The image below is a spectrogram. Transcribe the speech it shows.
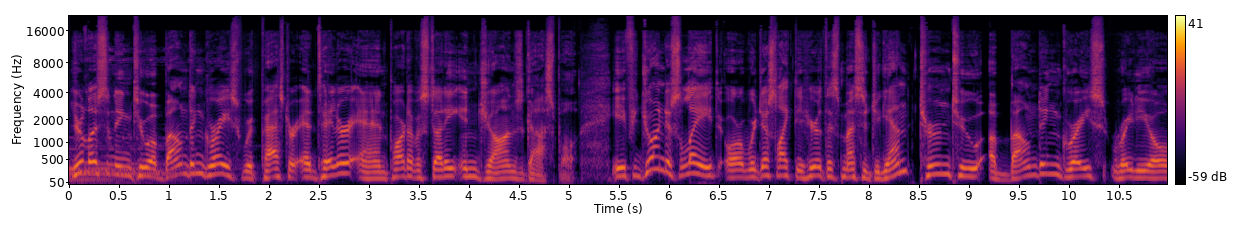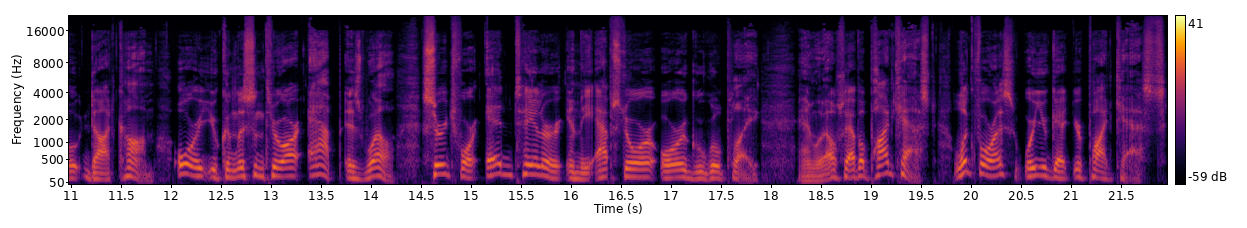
You're listening to Abounding Grace with Pastor Ed Taylor and part of a study in John's Gospel. If you joined us late or would just like to hear this message again, turn to aboundinggraceradio.com or you can listen through our app as well. Search for Ed Taylor in the App Store or Google Play. And we also have a podcast. Look for us where you get your podcasts.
